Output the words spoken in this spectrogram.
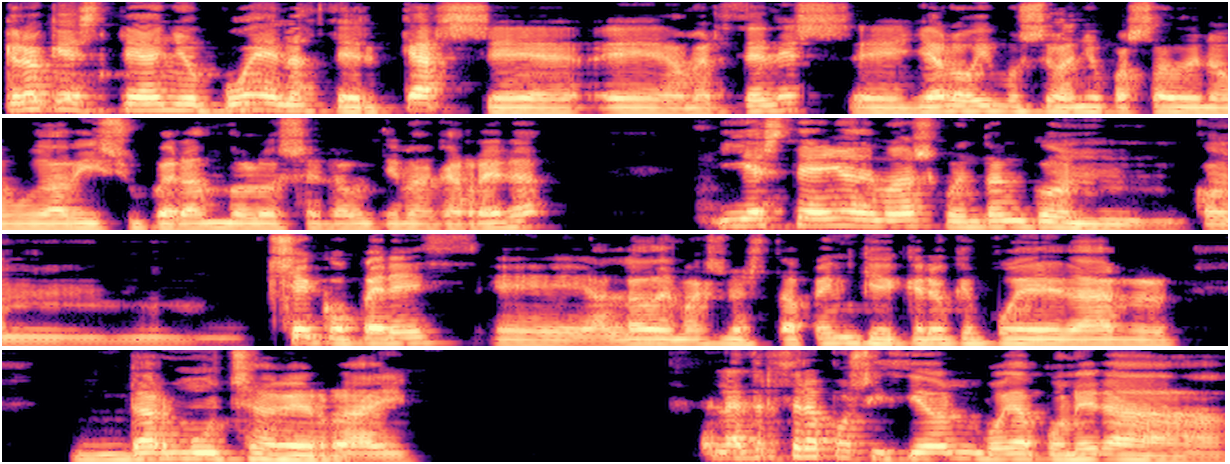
Creo que este año pueden acercarse eh, a Mercedes. Ya lo vimos el año pasado en Abu Dhabi superándolos en la última carrera. Y este año además cuentan con, con Checo Pérez al lado de Max Verstappen, que creo que puede dar, dar mucha guerra ahí. En la tercera posición voy a poner a,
